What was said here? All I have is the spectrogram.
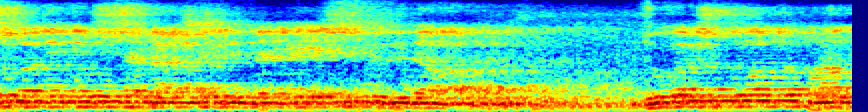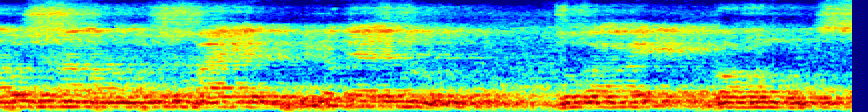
যোগা দিবস হিসাবে আজকের দিনটাকে স্বীকৃতি দেওয়া হয়। যোগা শুধুমাত্র ভারতবর্ষ না ভারতবর্ষের বাইরে বিভিন্ন দেশগুলো যোগাকে গ্রহণ করছে।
